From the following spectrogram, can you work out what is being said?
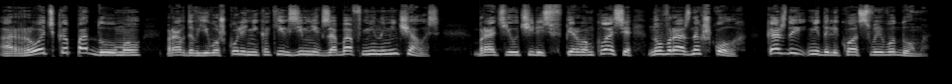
А Родька подумал. Правда, в его школе никаких зимних забав не намечалось. Братья учились в первом классе, но в разных школах, каждый недалеко от своего дома.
